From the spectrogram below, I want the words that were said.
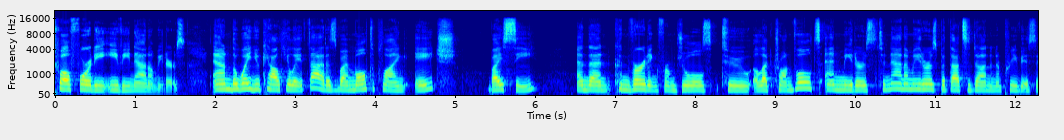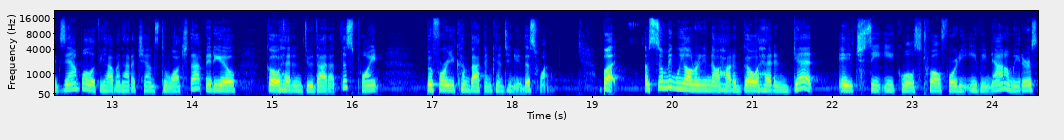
1240 eV nanometers. And the way you calculate that is by multiplying h by c and then converting from joules to electron volts and meters to nanometers, but that's done in a previous example. If you haven't had a chance to watch that video, go ahead and do that at this point before you come back and continue this one. But assuming we already know how to go ahead and get Hc equals 1240 eV nanometers,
